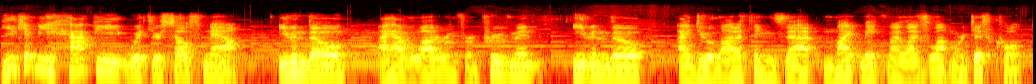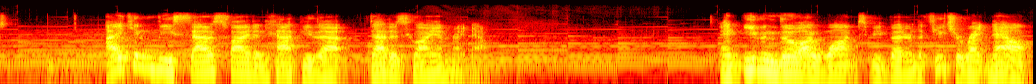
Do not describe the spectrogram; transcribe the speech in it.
you can be happy with yourself now, even though I have a lot of room for improvement, even though I do a lot of things that might make my life a lot more difficult, I can be satisfied and happy that that is who I am right now. And even though I want to be better in the future, right now,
